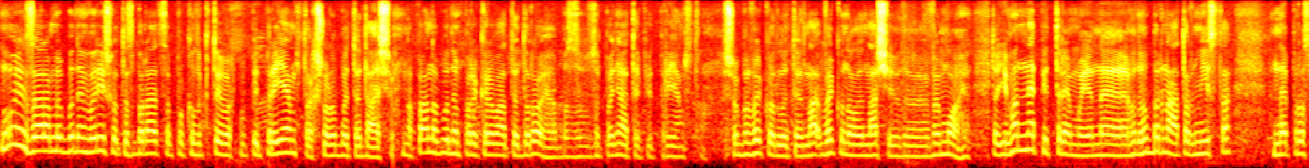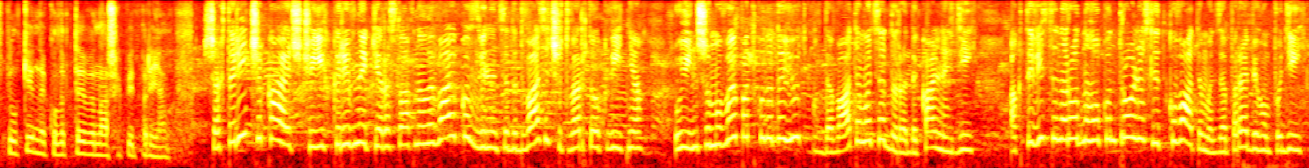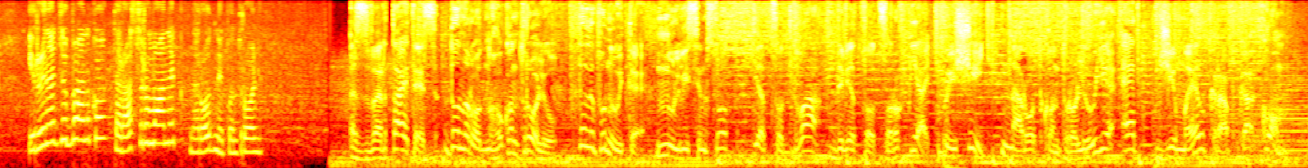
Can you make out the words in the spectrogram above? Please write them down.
Ну і зараз ми будемо вирішувати, збиратися по колективах, по підприємствах, що робити далі. Напевно, будемо перекривати дороги або зупиняти підприємства, щоб виконати, виконали наші е, вимоги. То його не підтримує не губернатор міста, не профспілки, не колективи наших підприємств. Шахтарі чекають, що їх керівник Ярослав Наливайко звільниться до 24 квітня. У іншому випадку, додають, вдаватимуться до радикальних дій. Активісти народного контролю слідкуватимуть за перебігом подій. Ірина Дзюбенко, Тарас Романик, Народний контроль. Звертайтесь до народного контролю. Телефонуйте 0800 502 945. Пишіть народ контролює gmail.com.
